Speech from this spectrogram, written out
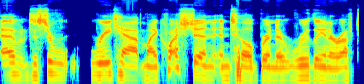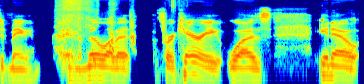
um, just to recap, my question until Brenda rudely interrupted me in the middle of it for Carrie was, you know,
